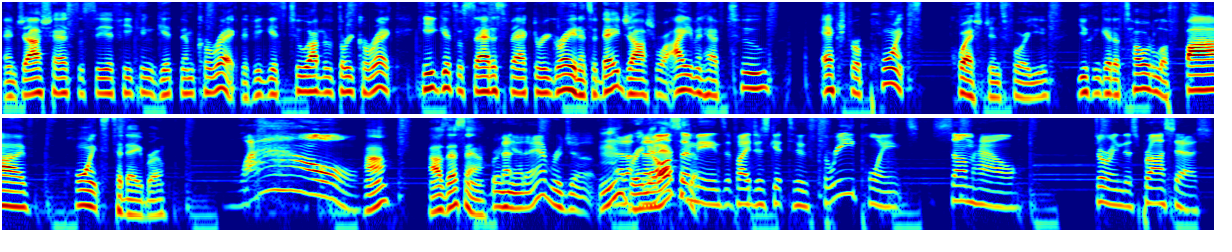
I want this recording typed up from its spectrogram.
and Josh has to see if he can get them correct. If he gets two out of the three correct, he gets a satisfactory grade. And today, Joshua, I even have two extra point questions for you. You can get a total of five points today, bro. Wow. Huh? How's that sound? Bring That- that, average up. Hmm? That, Bring that that also up. means if I just get to three points somehow during this process,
